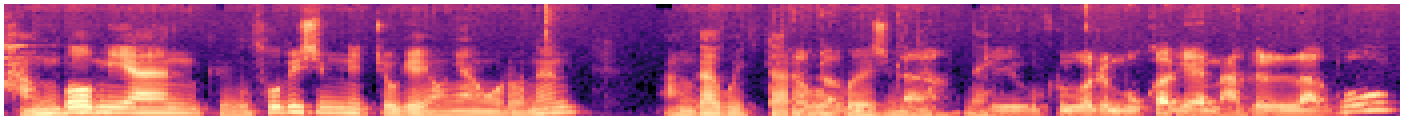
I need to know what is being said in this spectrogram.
광범위한 그 소비 심리 쪽의 영향으로는 안 가고 있다라고 나가고 보여집니다. 있다. 네. 그리고 그거를 못 가게 막으려고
